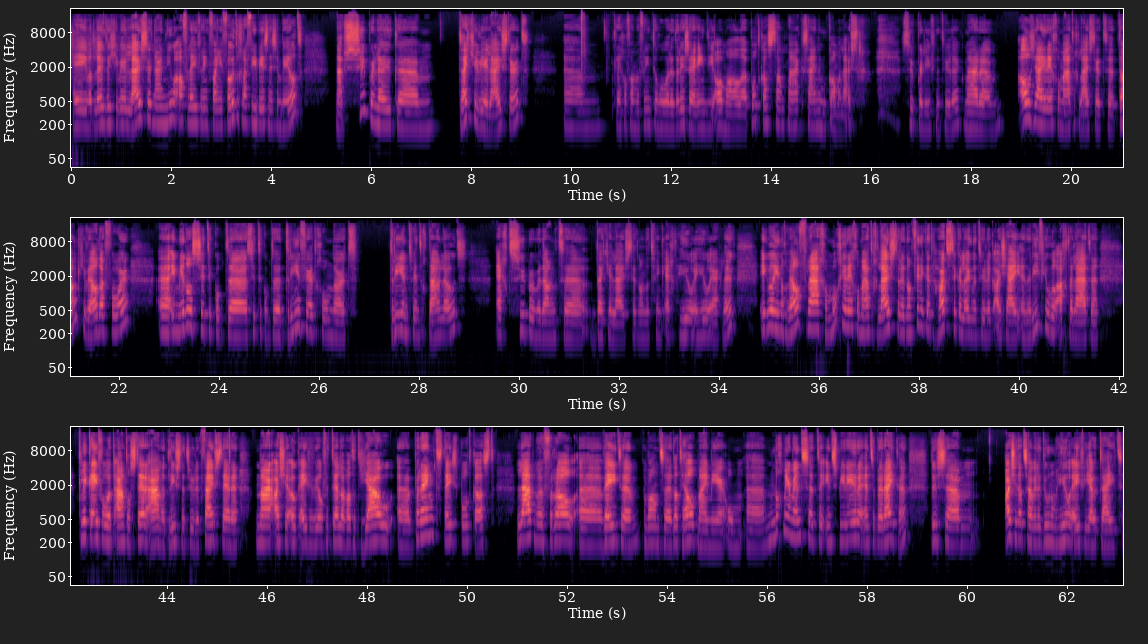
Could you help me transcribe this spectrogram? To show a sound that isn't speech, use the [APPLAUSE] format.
Hey, wat leuk dat je weer luistert naar een nieuwe aflevering van je fotografie business in beeld. Nou, superleuk um, dat je weer luistert. Um, ik kreeg al van mijn vriend te horen, er is er een die allemaal uh, podcasts aan het maken zijn. Dan moet ik allemaal luisteren. [LAUGHS] Super lief natuurlijk. Maar um, als jij regelmatig luistert, uh, dank je wel daarvoor. Uh, inmiddels zit ik op de, zit ik op de 4323 downloads echt super bedankt uh, dat je luistert, want dat vind ik echt heel, heel erg leuk. Ik wil je nog wel vragen, mocht je regelmatig luisteren, dan vind ik het hartstikke leuk natuurlijk als jij een review wil achterlaten. Klik even het aantal sterren aan, het liefst natuurlijk 5 sterren. Maar als je ook even wil vertellen wat het jou uh, brengt, deze podcast, laat me vooral uh, weten, want uh, dat helpt mij meer om nog meer mensen te inspireren en te bereiken. Dus um, als je dat zou willen doen om heel even jouw tijd,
